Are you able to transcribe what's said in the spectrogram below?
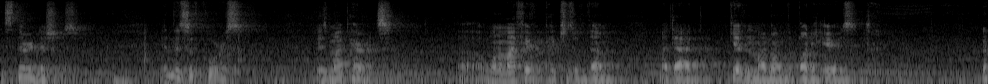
it's their initials. And this, of course, is my parents. Uh, one of my favorite pictures of them, my dad giving my mom the bunny ears. uh,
